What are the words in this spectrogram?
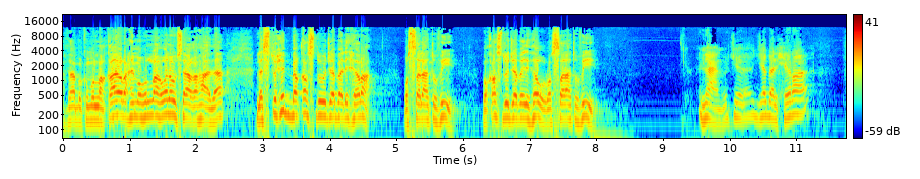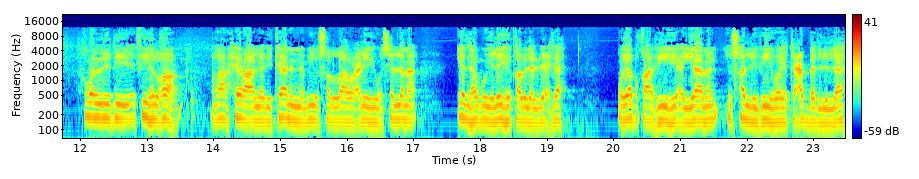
أثابكم الله. قال رحمه الله ولو ساغ هذا لاستحب قصد جبل حراء والصلاة فيه. وقصد جبل ثور والصلاة فيه. نعم جبل حراء هو الذي فيه الغار. غار حراء الذي كان النبي صلى الله عليه وسلم يذهب إليه قبل البعثة ويبقى فيه أياما يصلي فيه ويتعبد لله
